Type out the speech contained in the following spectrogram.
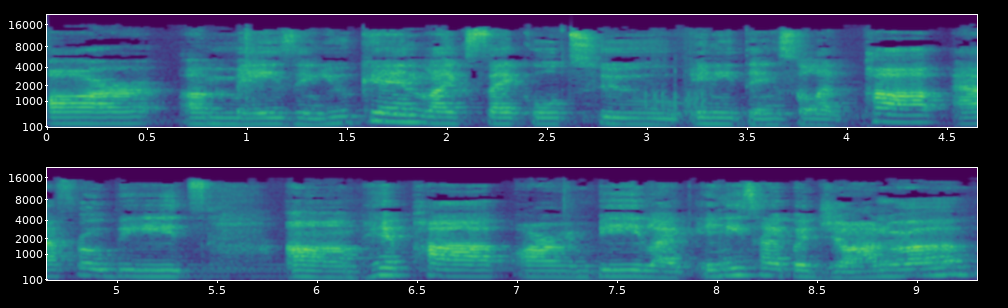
are amazing. You can like cycle to anything. So like pop, Afro beats, um, hip hop, R&B, like any type of genre.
